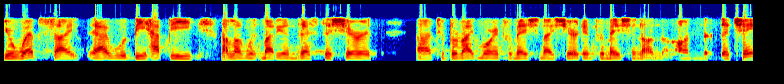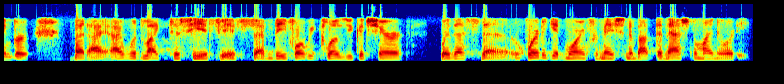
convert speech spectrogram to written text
your website, I would be happy, along with Mario Andres, to share it. Uh, to provide more information, I shared information on on the chamber, but I, I would like to see if, if um, before we close, you could share with us uh, where to get more information about the National Minority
